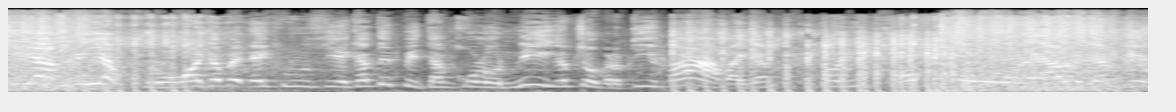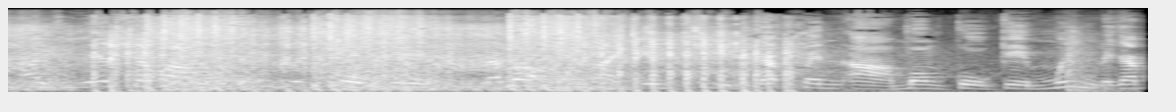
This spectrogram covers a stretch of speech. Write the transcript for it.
เซียเรียบร้อยครับเป็นเอ็กครูเซียครับที่ปิดทางโคโลนี่ครับจบอันดับที่ 5 ไปครับ ตอนนี้ท็อปโตแล้วนะครับ MIDH ครับมาเป็นเป็น โกเกมแล้วก็ไอ MG นะครับเป็นอ่ามองโกเกมมิ่งนะครับ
